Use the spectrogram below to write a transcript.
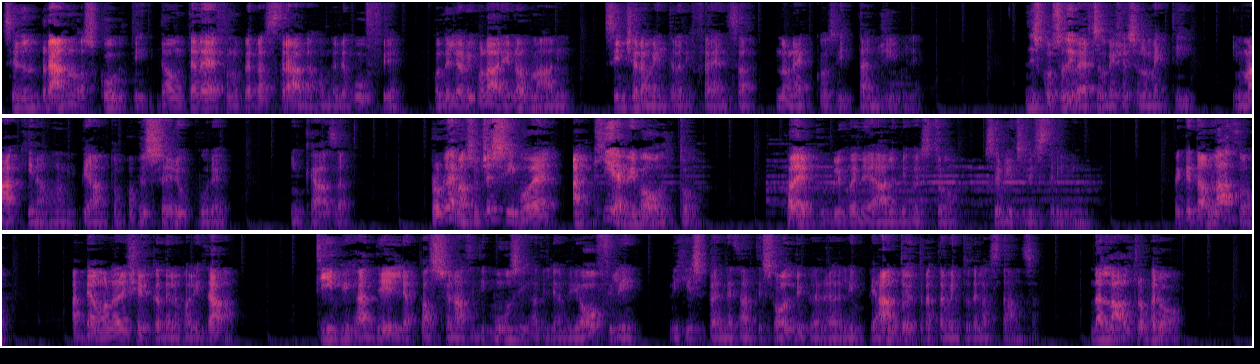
se il brano lo ascolti da un telefono per la strada con delle cuffie, con degli auricolari normali, sinceramente la differenza non è così tangibile. Discorso diverso invece se lo metti in macchina con un impianto un po' più serio oppure in casa. Il problema successivo è a chi è rivolto, qual è il pubblico ideale di questo servizio di streaming. Perché da un lato abbiamo la ricerca della qualità, tipica degli appassionati di musica, degli audiofili, di chi spende tanti soldi per l'impianto e il trattamento della stanza. Dall'altro però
